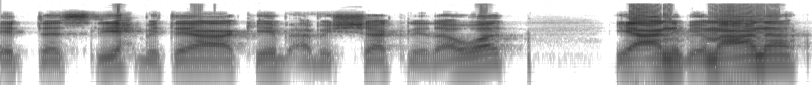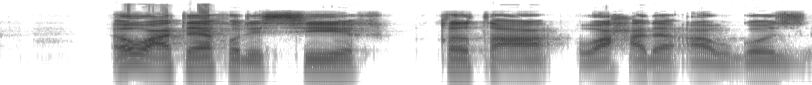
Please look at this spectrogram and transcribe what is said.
التسليح بتاعك يبقى بالشكل دوت. يعني بمعنى اوعى تاخد السيخ قطعة واحدة أو جزء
